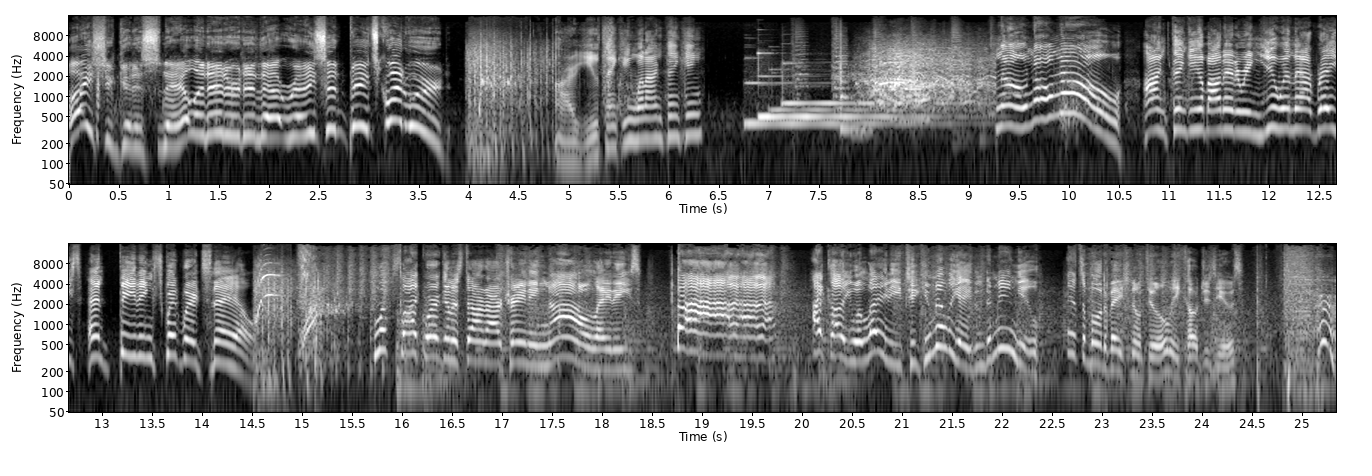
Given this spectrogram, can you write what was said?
I should get a snail and enter it in that race and beat Squidward. Are you thinking what I'm thinking? No, no, no! I'm thinking about entering you in that race and beating Squidward Snail. Looks like we're gonna start our training now, ladies. Call you a lady to humiliate and demean you. It's a motivational tool we coaches use. Hmm.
